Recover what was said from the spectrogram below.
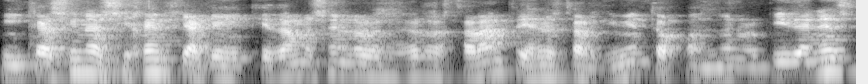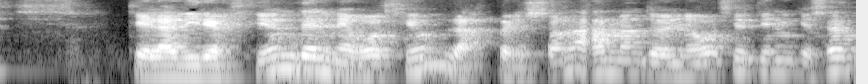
y casi una exigencia que, que damos en los restaurantes y en los establecimientos cuando nos piden es que la dirección del negocio, las personas al mando del negocio tienen que ser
